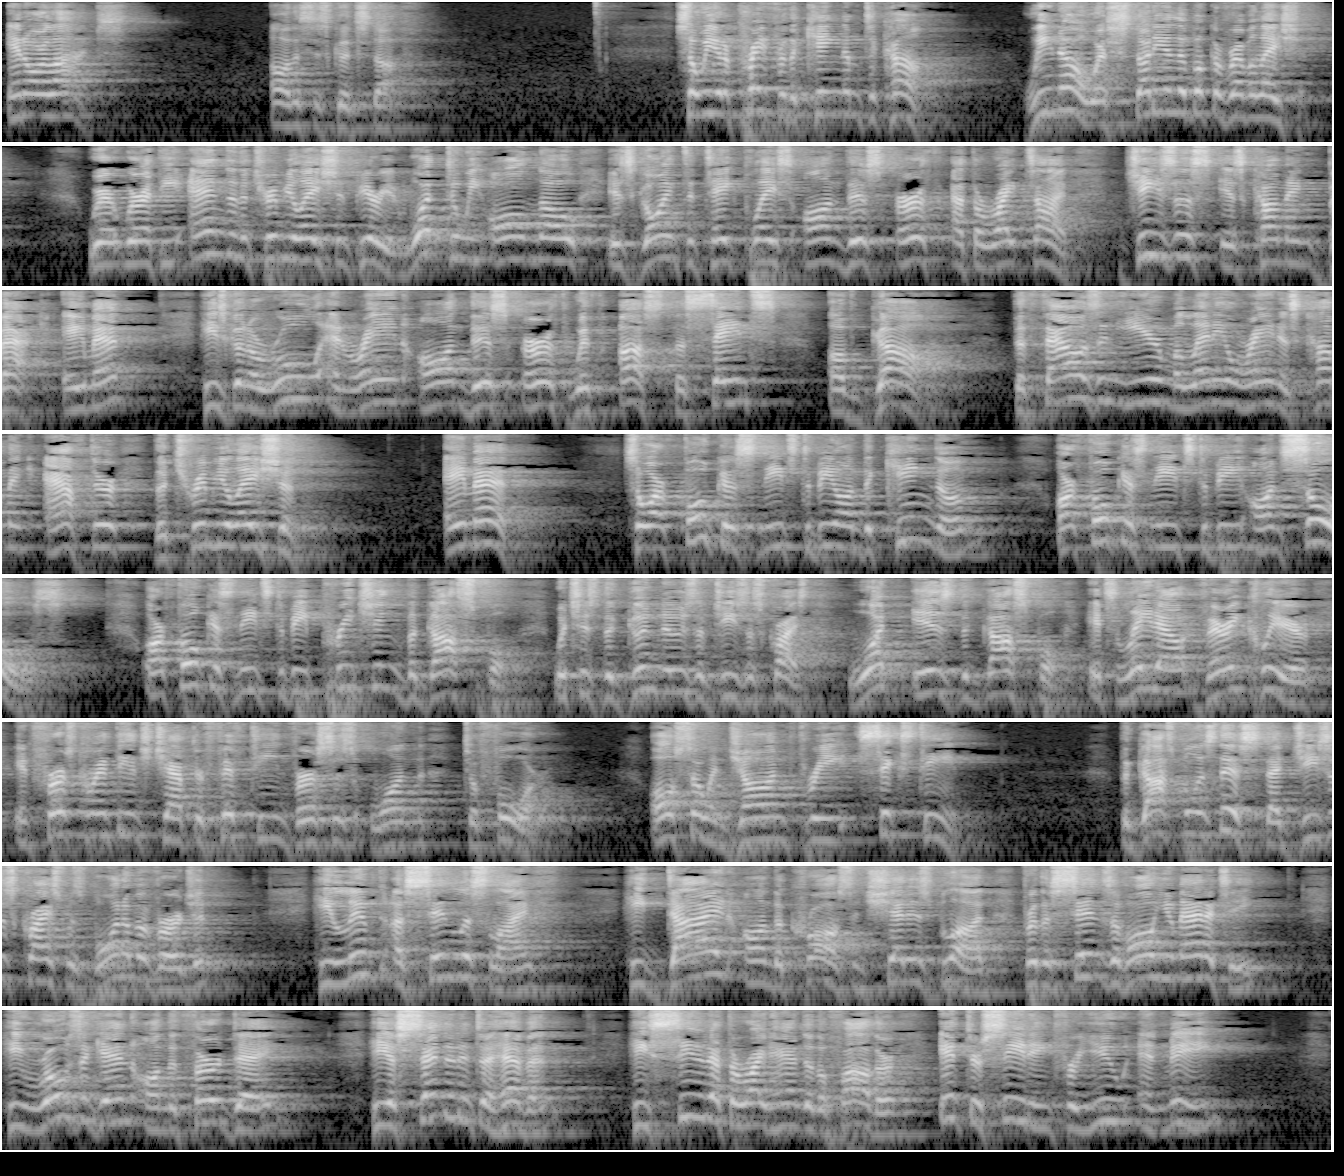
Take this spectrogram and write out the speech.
in our lives. Oh, this is good stuff. So we got to pray for the kingdom to come. We know we're studying the book of Revelation. We're, we're at the end of the tribulation period. What do we all know is going to take place on this earth at the right time? Jesus is coming back. Amen. He's going to rule and reign on this earth with us, the saints of God. The thousand year millennial reign is coming after the tribulation. Amen. So our focus needs to be on the kingdom. Our focus needs to be on souls. Our focus needs to be preaching the gospel, which is the good news of Jesus Christ. What is the gospel? It's laid out very clear in 1 Corinthians chapter 15 verses 1 to 4. Also in John 3, 16. The gospel is this, that Jesus Christ was born of a virgin. He lived a sinless life. He died on the cross and shed his blood for the sins of all humanity. He rose again on the third day. He ascended into heaven. He's seated at the right hand of the Father, interceding for you and me.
